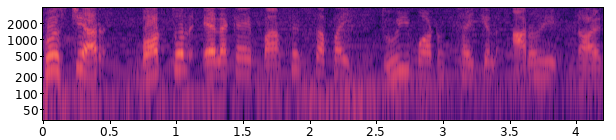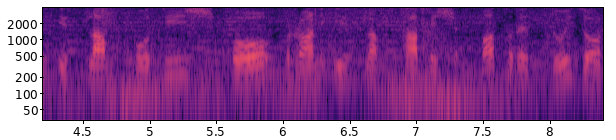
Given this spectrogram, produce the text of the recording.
কুষ্টিয়ার বর্তল এলাকায় বাসের চাপায় দুই মোটরসাইকেল আরোহী নয়ন ইসলাম পঁচিশ ও রনি ইসলাম ছাব্বিশ বছরের দুইজন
